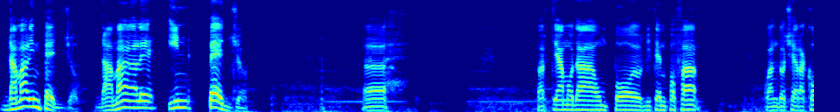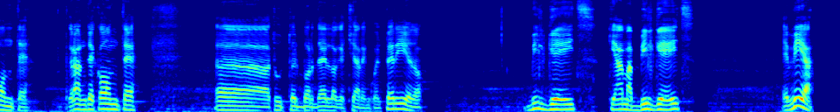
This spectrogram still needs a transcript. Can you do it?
da male in peggio, da male in peggio. Uh, partiamo da un po' di tempo fa, quando c'era Conte, grande Conte, uh, tutto il bordello che c'era in quel periodo. Bill Gates chiama Bill Gates e via,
